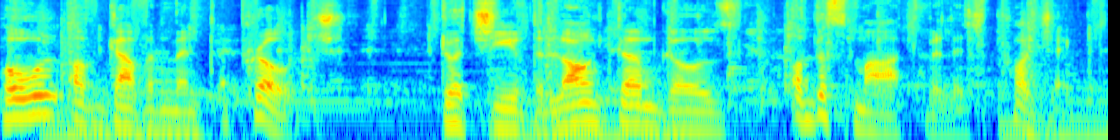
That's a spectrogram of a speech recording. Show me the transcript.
whole-of-government approach to achieve the long-term goals of the Smart Village project.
